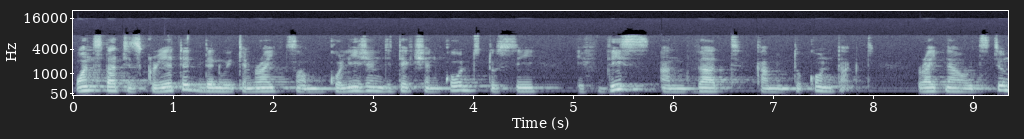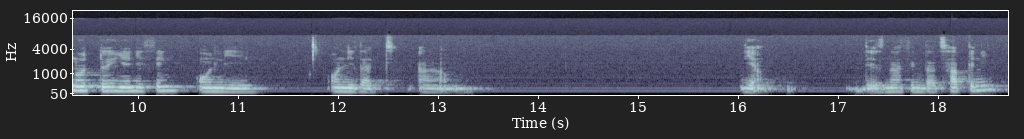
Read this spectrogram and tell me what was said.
Once that is created, then we can write some collision detection code to see if this and that come into contact. Right now, it's still not doing anything, only, only that, um, yeah, there's nothing that's happening.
